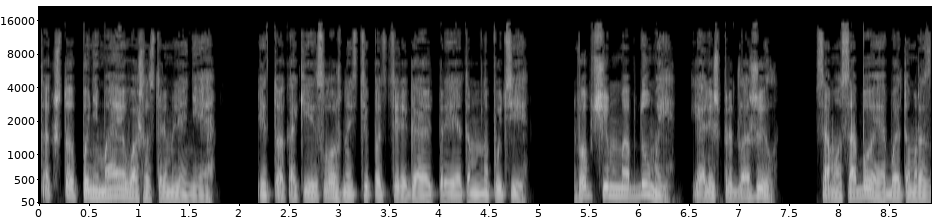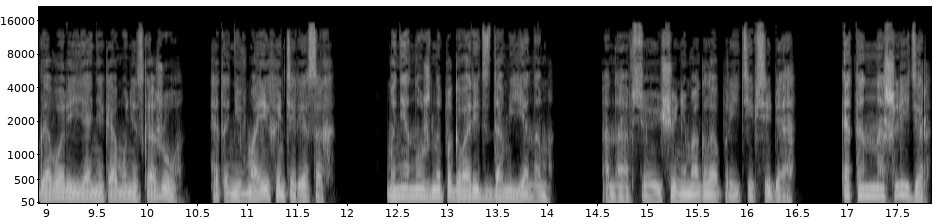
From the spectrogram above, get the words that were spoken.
Так что понимаю ваше стремление. И то, какие сложности подстерегают при этом на пути. В общем, обдумай, я лишь предложил. Само собой, об этом разговоре я никому не скажу. Это не в моих интересах. Мне нужно поговорить с Дамьеном. Она все еще не могла прийти в себя. Это наш лидер,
